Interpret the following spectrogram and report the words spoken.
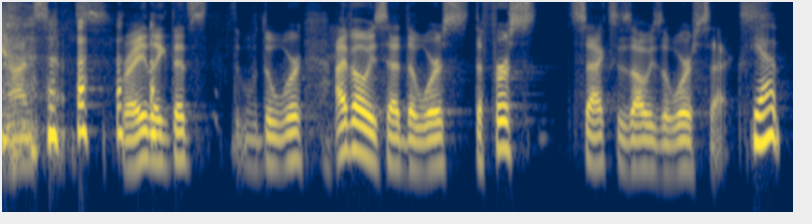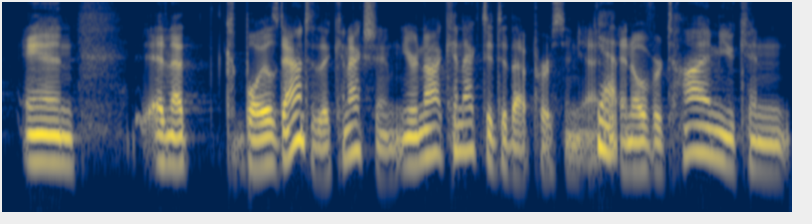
nonsense right like that's the, worst i've always said the worst the first sex is always the worst sex Yep. and and that boils down to the connection. You're not connected to that person yet. Yep. and over time you can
